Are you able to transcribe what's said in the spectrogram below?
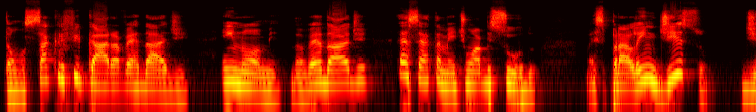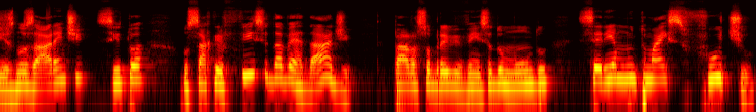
Então, sacrificar a verdade em nome da verdade é certamente um absurdo. Mas, para além disso, diz-nos Arendt, cita o sacrifício da verdade para a sobrevivência do mundo seria muito mais fútil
